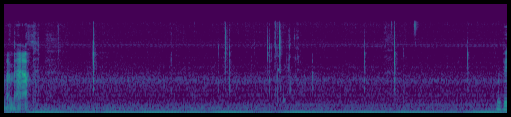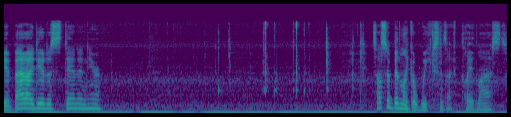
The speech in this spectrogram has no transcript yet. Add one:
My map. Would be a bad idea to stand in here. It's also been like a week since I've played last.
